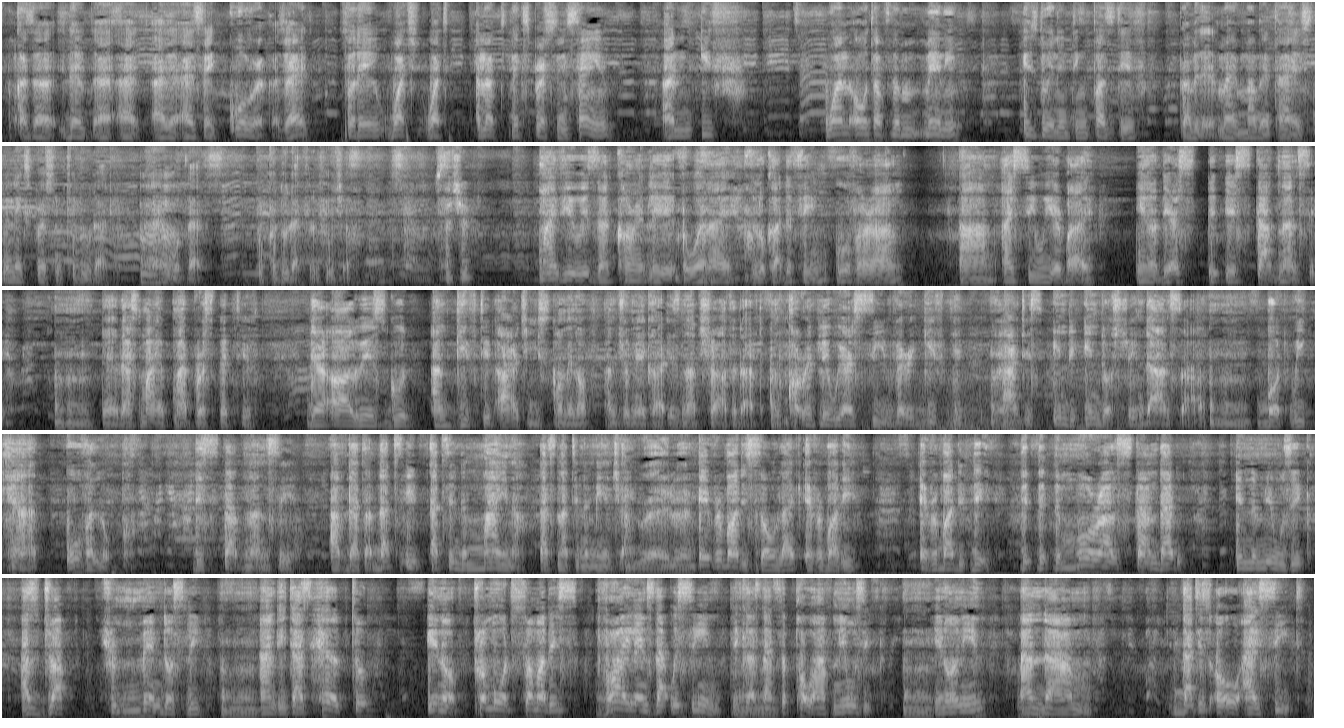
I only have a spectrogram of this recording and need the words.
Because uh, they, uh, uh, I, I say co-workers, right? So they watch what an next person is saying, and if one out of the many is doing anything positive, probably that might is the next person to do that. I hope that we could do that for the future. Stitchie. My view is that currently, when I look at the thing overall, um, I see whereby, you know, there's there's stagnancy. Yeah, that's my my perspective. There are always good and gifted artists coming up, and Jamaica is not short of that. And currently, we are seeing very gifted artists in the industry in dancehall, but we can't overlook the stagnancy of that. That's it. That's in the minor. That's not in the major Right, right. everybody sound like everybody. Everybody, the, the, the, the moral standard in the music has dropped tremendously, mm-hmm. and it has helped to, you know, promote some of this violence that we're seeing because mm-hmm. that's the power of music. Mm-hmm. You know what I mean? And um, that is how I see it.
